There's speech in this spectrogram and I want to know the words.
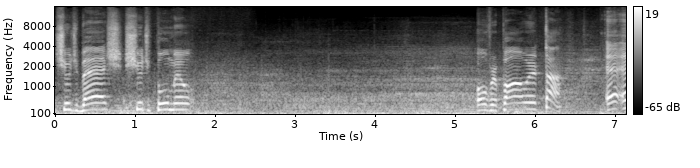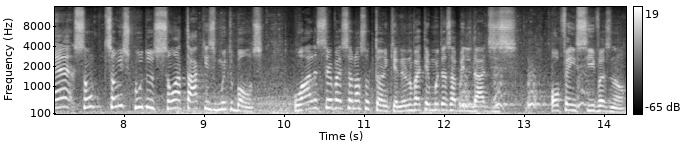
Shield Bash, Shield Pummel... Overpower, tá. É, é, são, são escudos, são ataques muito bons. O Alistair vai ser nosso tanque, ele não vai ter muitas habilidades ofensivas, não.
